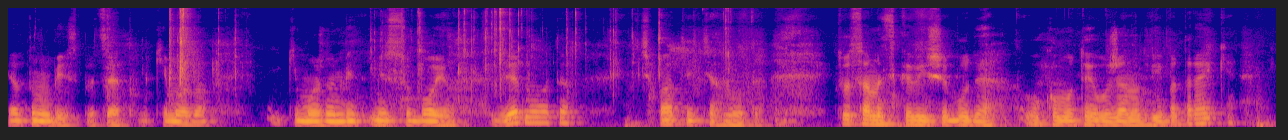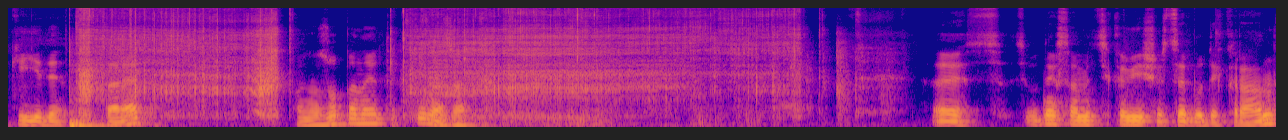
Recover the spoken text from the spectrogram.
і автомобіль з прицепом, які можна, які можна між собою з'єднувати, чіпати і тягнути. Тут саме цікавіше буде локомотив уже на дві батарейки, який їде вперед. Воно зупинити і назад. Е, з- найцікавіше це буде кран,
